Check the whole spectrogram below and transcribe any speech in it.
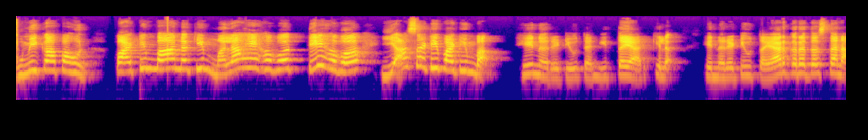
भूमिका पाहून पाठिंबा नक्की मला हे हवं ते हवं यासाठी पाठिंबा हे नरेटिव्ह त्यांनी तयार केलं. हे नरेटिव्ह तयार करत असताना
